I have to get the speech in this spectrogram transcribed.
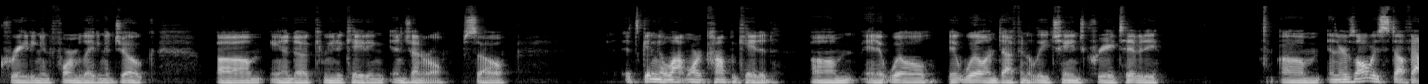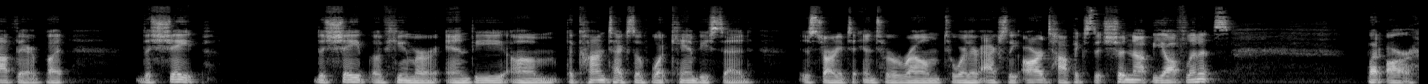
creating and formulating a joke um, and uh, communicating in general. So it's getting a lot more complicated, um, and it will it will indefinitely change creativity. Um, and there's always stuff out there, but the shape, the shape of humor and the um, the context of what can be said is starting to enter a realm to where there actually are topics that should not be off limits, but are.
